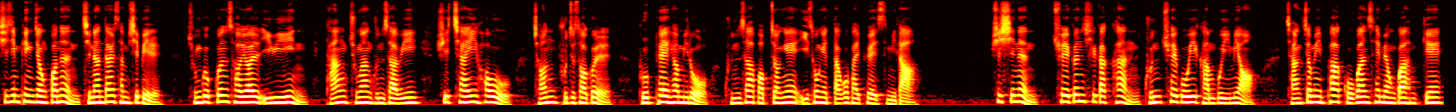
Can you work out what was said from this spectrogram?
시진핑 정권은 지난달 30일 중국군 서열 2위인 당 중앙군사위 쉬차이 허우 전 부주석을 부패 혐의로 군사법정에 이송했다고 발표했습니다. 쉬 씨는 최근 실각한 군 최고위 간부이며 장점인파 고관 3명과 함께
